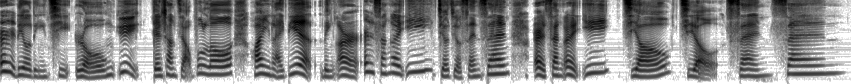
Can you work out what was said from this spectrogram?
二六零七荣运，跟上脚步喽？欢迎来电零二二三二一九九三三二三二一九九三三。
